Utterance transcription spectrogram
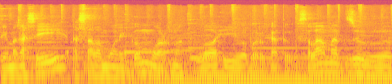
Terima kasih. Assalamualaikum warahmatullahi wabarakatuh. Selamat zuhur.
